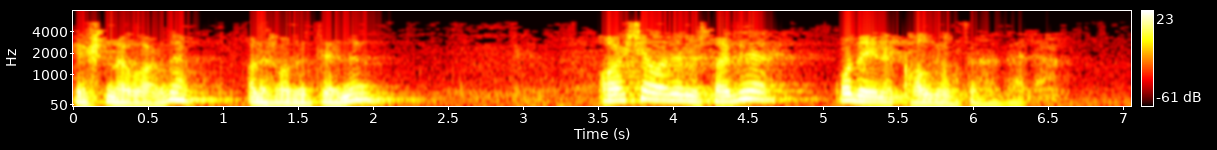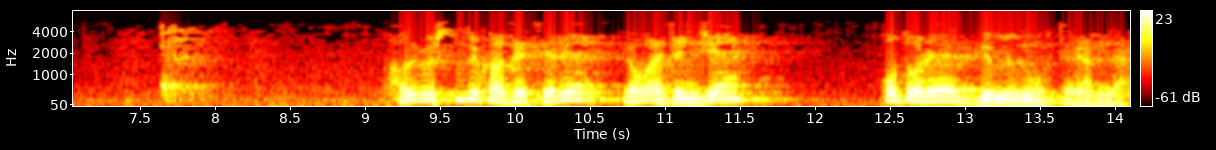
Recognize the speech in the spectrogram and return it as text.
yaşında vardı. Aleyhisselam Hazretleri'nin. Ayşe Validemiz tabi o da yine kaldı muhtemelen böyle. Hazreti Sıddık Hazretleri yol edince o da oraya gömüldü muhteremler.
